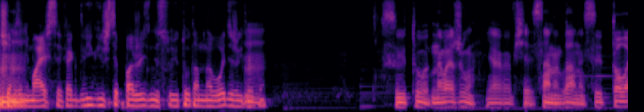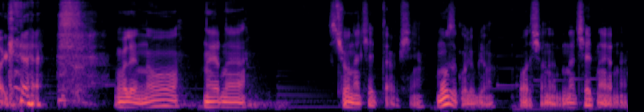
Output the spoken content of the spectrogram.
Чем Мгм. занимаешься? Как двигаешься по жизни? Суету там наводишь где-то? Мгм. Суету навожу. Я вообще самый главный суетолог. Блин, ну, наверное, с чего начать-то вообще? Музыку люблю. Вот с чего надо начать, наверное.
